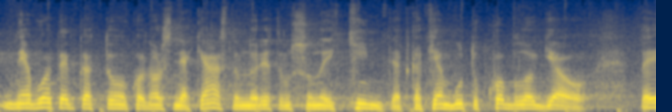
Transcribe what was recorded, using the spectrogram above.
nebuvo taip, kad tu ko nors nekestum, norėtum sunaikinti, kad jam būtų kuo blogiau. Tai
